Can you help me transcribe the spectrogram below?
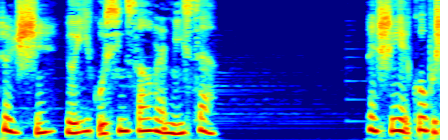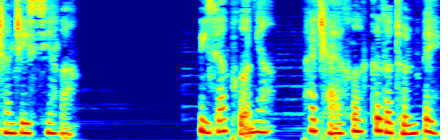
顿时有一股腥骚味弥散，但谁也顾不上这些了。李家婆娘怕柴禾硌到臀背。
